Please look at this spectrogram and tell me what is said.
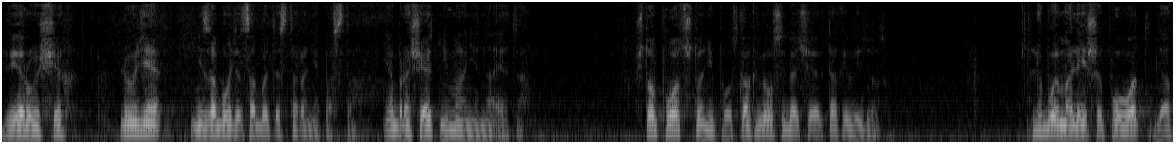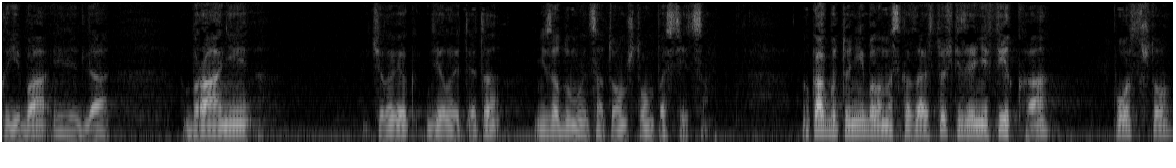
верующих, люди не заботятся об этой стороне поста, не обращают внимания на это. Что пост, что не пост, как вел себя человек, так и ведет. Любой малейший повод для гиба или для брани человек делает это, не задумывается о том, что он постится. Но как бы то ни было, мы сказали, с точки зрения фикха, пост что?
